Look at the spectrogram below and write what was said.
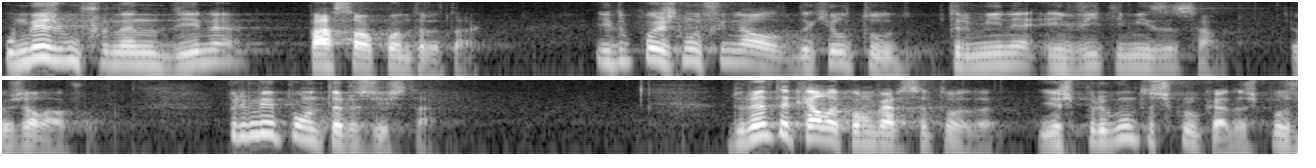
o mesmo Fernando Medina passa ao contra-ataque. E depois, no final daquilo tudo, termina em vitimização. Eu já lá vou. Primeiro ponto a registrar. Durante aquela conversa toda e as perguntas colocadas pelos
